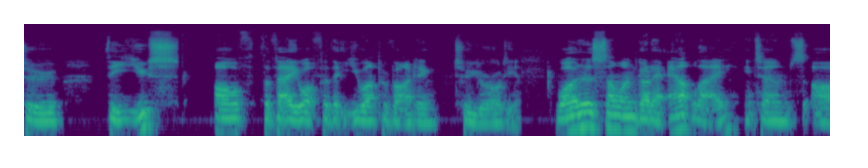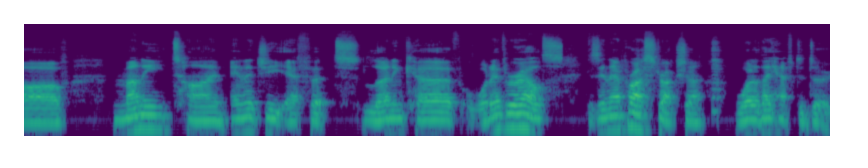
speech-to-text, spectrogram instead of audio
to the use of the value offer that you are providing to your audience. What has someone got to outlay in terms of money, time, energy, effort, learning curve, whatever else is in our price structure, what do they have to do?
